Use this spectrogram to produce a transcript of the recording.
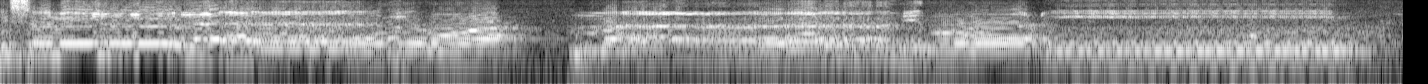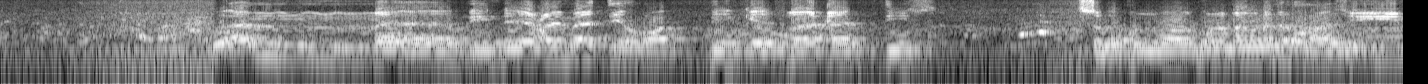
বিসমিল্লাহির الرحمن الرحيم. وأما بنعمة ربك فحدث. صدق الله المولانا العظيم.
